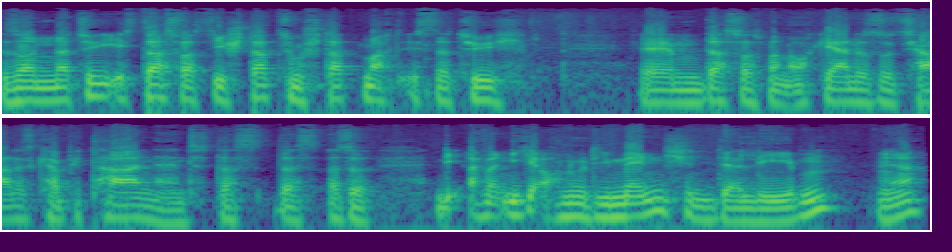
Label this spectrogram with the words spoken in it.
sondern natürlich ist das, was die Stadt zum Stadt macht, ist natürlich ähm, das, was man auch gerne soziales Kapital nennt. Das, das, also aber nicht auch nur die Menschen, die da leben, ja,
